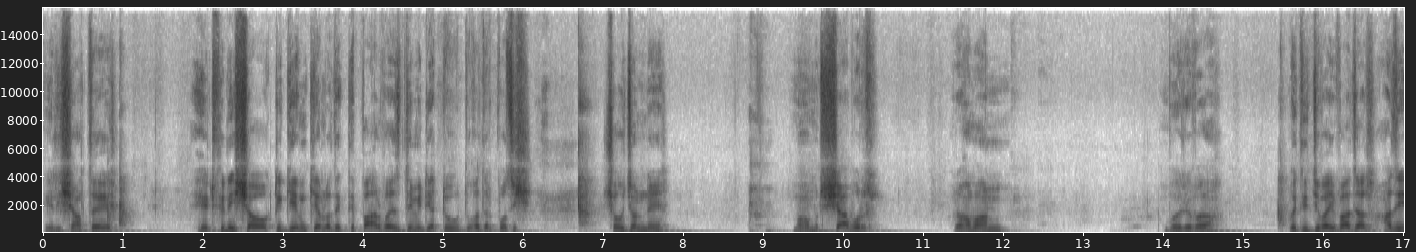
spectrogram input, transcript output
এরই সাথে হেড ফিনিশ সহ একটি গেমকে আমরা দেখতে পারব এসডি মিডিয়া টু দু হাজার পঁচিশ। সৌজন্যে মোহাম্মদ শাহাবুর রহমান, ভৈরবা, ঐতিহ্যবাহী বাজার, হাজি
